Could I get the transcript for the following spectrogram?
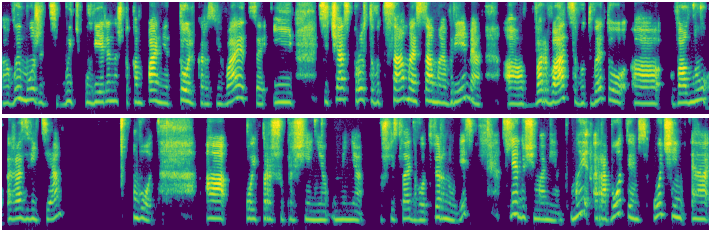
вы можете быть уверены, что компания только развивается, и сейчас просто вот самое-самое время ворваться вот в эту волну развития. Вот. Ой, прошу прощения, у меня ушли слайды, вот, вернулись. Следующий момент. Мы работаем с очень а,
